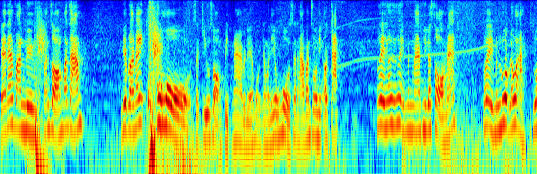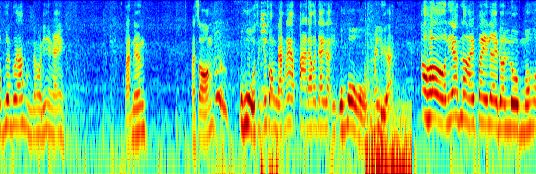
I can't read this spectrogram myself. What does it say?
ได้หน้าฟันหนึ่งฟันสองฟันสามเรียบร้อยไหมโอ้โหสกิลสองปิดหน้าไปเลยครับผมจังวันนี้โอ้โหสถาบันโซนิกเอาจัดเฮ้ยเฮ้ยเฮ้ยมันมาทีละสองนะเฮ้ยมันรวบแล้วว่ะรวบเพื่อนด้วยครับผมจังวันนี้ยังไงปัดหนึ่งปัดสองโอ้โหสกิลสองดักหน้าปาดาวกระจายอีกโอ้โห ไม่เหลือ โอ้โหเรียบร้อยไปเลยโดนลุมโอ้โห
